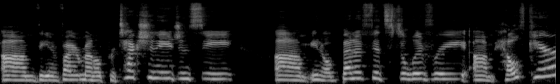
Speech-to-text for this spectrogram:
um, the environmental protection agency um, you know benefits delivery um, healthcare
